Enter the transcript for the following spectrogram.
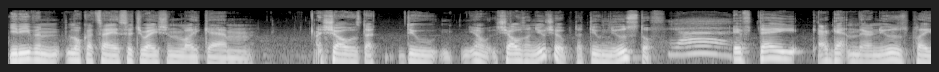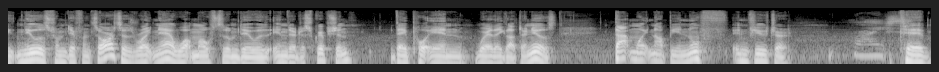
You'd even look at, say, a situation like um, shows that do, you know, shows on YouTube that do news stuff Yeah. if they are getting their news play news from different sources right now, what most of them do is in their description they put in where they got their news. That might not be enough in future right. to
